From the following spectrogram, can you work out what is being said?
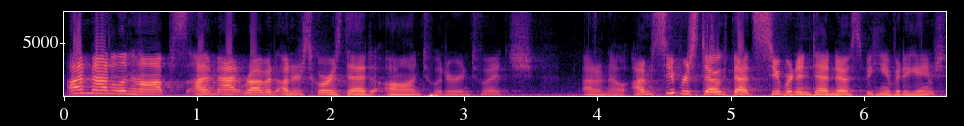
I'm Madeline Hops. I'm at Rabbit underscores dead on Twitter and Twitch. I don't know. I'm super stoked that Super Nintendo, speaking of video games,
